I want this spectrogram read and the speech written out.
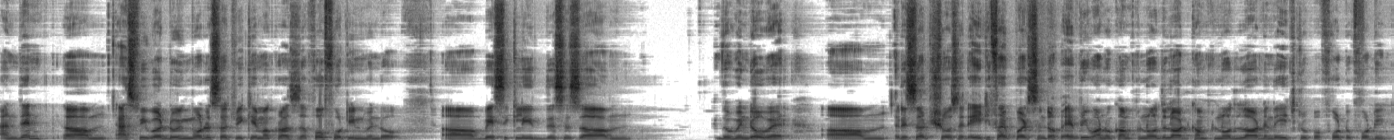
And then, um, as we were doing more research, we came across the 414 window. Uh, basically, this is um, the window where um, research shows that 85% of everyone who come to know the Lord come to know the Lord in the age group of 4 to 14.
